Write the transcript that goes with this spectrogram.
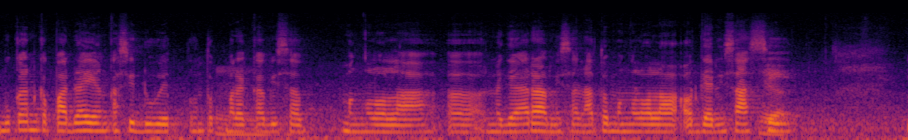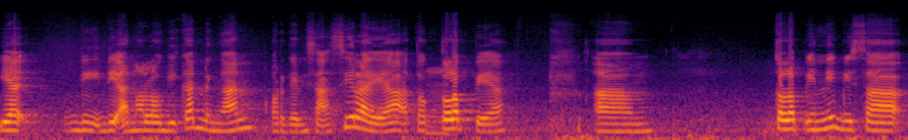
bukan kepada yang kasih duit untuk Hmm. mereka bisa mengelola eh, negara misalnya atau mengelola organisasi Ya. ya di, dianalogikan dengan organisasi lah ya atau Hmm. klub ya. Em, klub ini bisa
